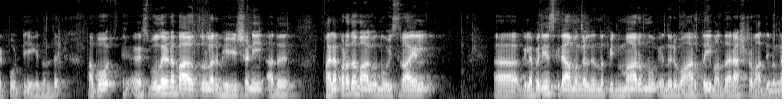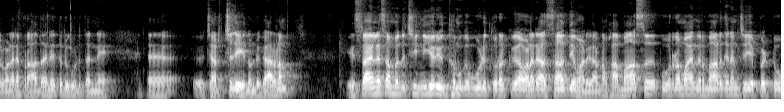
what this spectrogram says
റിപ്പോർട്ട് ചെയ്യുന്നുണ്ട്. അപ്പോൾ ഹെസ്ബുള്ളയുടെ ഭാഗത്തു നിന്നുള്ള ഒരു ഭീഷണി അത് ഫലപ്രദമാകുന്നു. ഇസ്രായേൽ ലബനീസ് ഗ്രാമങ്ങളിൽ നിന്ന് പിന്മാറുന്നു എന്നൊരു വാർത്തയും അന്താരാഷ്ട്ര മാധ്യമങ്ങൾ വളരെ പ്രാധാന്യത്തോടു കൂടി തന്നെ ചർച്ച ചെയ്യുന്നുണ്ട്. കാരണം ഇസ്രായേലിനെ സംബന്ധിച്ച് ഇനിയൊരു യുദ്ധമുഖം കൂടി തുറക്കുക വളരെ അസാധ്യമാണ്. കാരണം ഹമാസ് പൂർണമായ നിർമ്മാർജനം ചെയ്യപ്പെട്ടു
